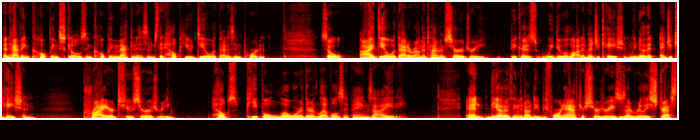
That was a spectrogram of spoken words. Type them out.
and having coping skills and coping mechanisms that help you deal with that is important. So I deal with that around the time of surgery because we do a lot of education. We know that education prior to surgery helps people lower their levels of anxiety. And the other thing that I'll do before and after surgeries is I really stress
